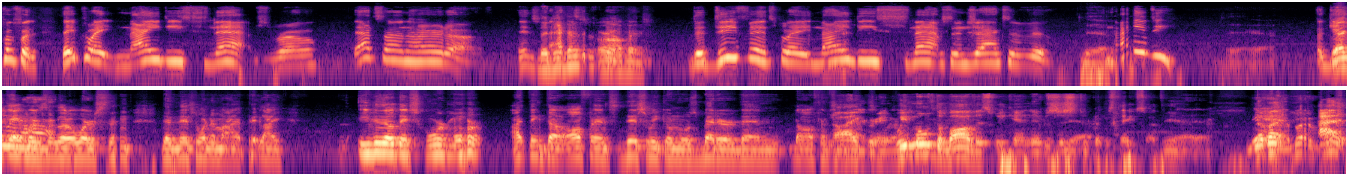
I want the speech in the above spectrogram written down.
they played 90 snaps, bro. That's unheard of. the defense or offense? The defense played 90 snaps in Jacksonville. Yeah. 90. Yeah. A game that game was a little worse than than this one in my opinion. Like even though they scored more, I think the offense this weekend was better than the offense. No, I agree. We moved the ball this weekend. It was just yeah. stupid mistakes. So. Yeah, yeah. No, but, but I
